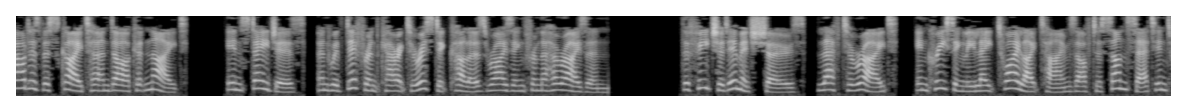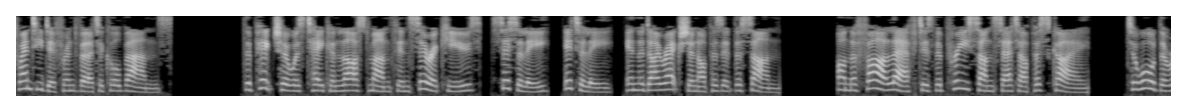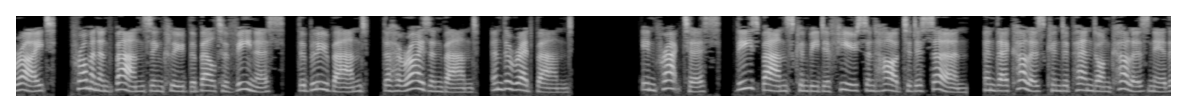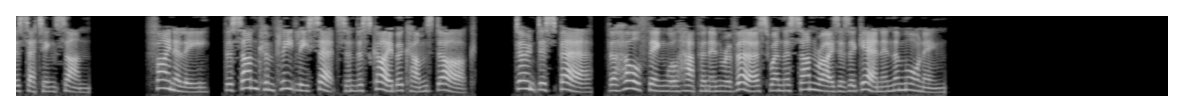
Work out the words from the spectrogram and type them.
How does the sky turn dark at night? In stages, and with different characteristic colors rising from the horizon. The featured image shows, left to right, increasingly late twilight times after sunset in 20 different vertical bands. The picture was taken last month in Syracuse, Sicily, Italy, in the direction opposite the sun. On the far left is the pre-sunset upper sky. Toward the right, prominent bands include the Belt of Venus, the Blue Band, the Horizon Band, and the Red Band. In practice, these bands can be diffuse and hard to discern, and their colors can depend on colors near the setting sun. Finally, the sun completely sets and the sky becomes dark. Don't despair. The whole thing will happen in reverse when the sun rises again in the morning.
